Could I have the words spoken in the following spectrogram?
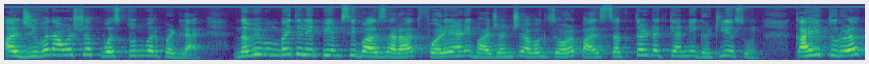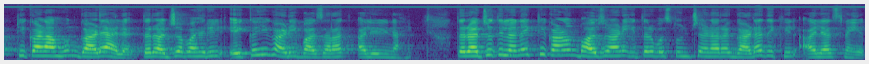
हा जीवनावश्यक वस्तूंवर पडलाय. नवी मुंबईतील एपीएमसी बाजारात फळे आणि भाज्यांची आवक जवळपास सत्तर टक्क्यांनी घटली असून काही तुरळक ठिकाणाहून गाड्या आल्या तर राज्याबाहेरील एकही गाडी बाजारात आलेली नाही. तर राज्यातील अनेक ठिकाणून भाज्या आणि इतर वस्तूंच्या येणाऱ्या गाड्या देखील आल्याच नाहीत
